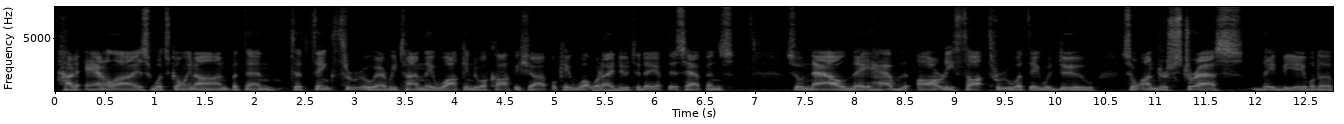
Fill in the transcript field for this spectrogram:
how to analyze what's going on, but then to think through every time they walk into a coffee shop, okay, what would I do today if this happens? So now they have already thought through what they would do. So under stress, they'd be able to,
